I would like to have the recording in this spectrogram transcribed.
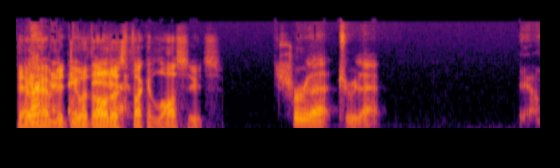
They were Yeah, having to deal with all those fucking lawsuits. true that. True that. Yeah.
